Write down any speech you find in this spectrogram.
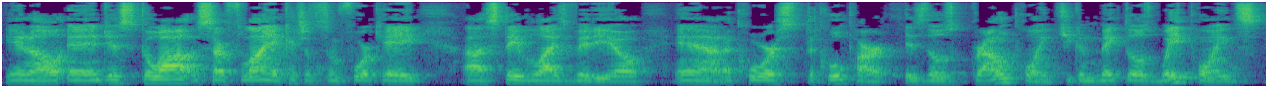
you know, and just go out and start flying and catch some 4K uh, stabilized video. And of course, the cool part is those ground points. You can make those waypoints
